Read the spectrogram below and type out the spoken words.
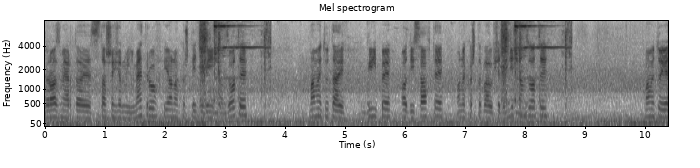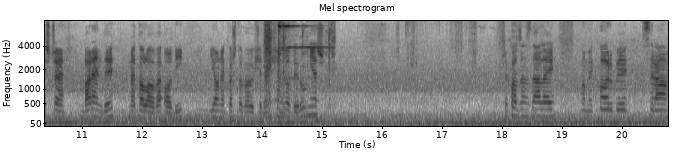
Rozmiar to jest 160 mm i ona kosztuje 90 zł. Mamy tutaj gripy Odi Softy, one kosztowały 70 zł. Mamy tu jeszcze barendy metalowe Odi i one kosztowały 70 zł również. Przechodząc dalej, mamy korby SRAM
